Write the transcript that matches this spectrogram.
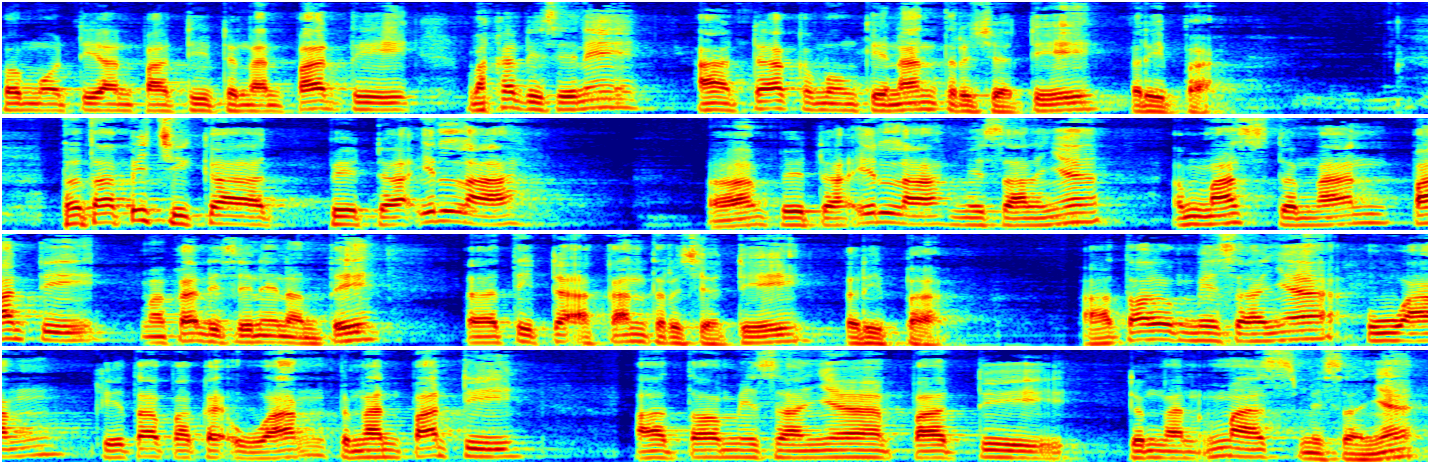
kemudian padi dengan padi, maka di sini ada kemungkinan terjadi riba. Tetapi jika beda ilah, beda ilah misalnya emas dengan padi, maka di sini nanti eh, tidak akan terjadi riba. Atau misalnya uang, kita pakai uang dengan padi, atau misalnya padi dengan emas misalnya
